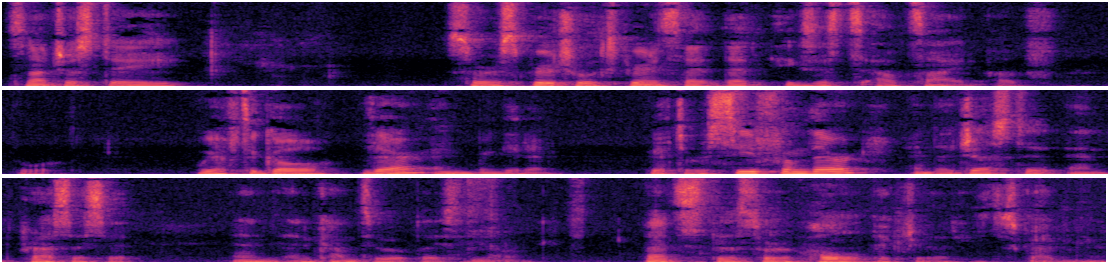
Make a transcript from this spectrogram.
It's not just a sort of spiritual experience that, that exists outside of the world. We have to go there and bring it in. We have to receive from there and digest it and process it and, and come to a place of knowing. That's the sort of whole picture that he's describing here.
